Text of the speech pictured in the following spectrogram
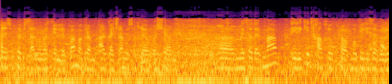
ხელისუფლების წარმომადგენლებმა, მაგრამ არ გაჭრა მოსახლეობაში ამ მეთოდებმა პირიქით ხალხი უფრო მობილიზებული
